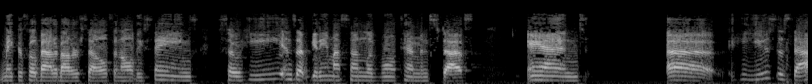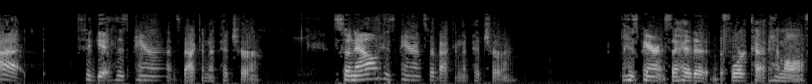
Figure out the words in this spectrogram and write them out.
make her feel bad about herself and all these things. So he ends up getting my son living with him and stuff. And uh, he uses that to get his parents back in the picture. So now his parents are back in the picture. His parents that had before cut him off.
